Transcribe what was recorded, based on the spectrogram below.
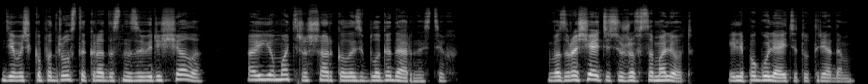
Девочка-подросток радостно заверещала, а ее мать расшаркалась в благодарностях. «Возвращайтесь уже в самолет или погуляйте тут рядом»,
